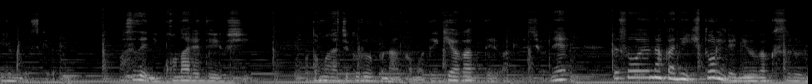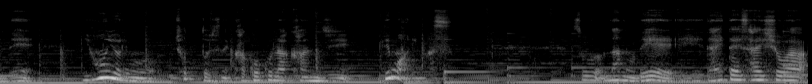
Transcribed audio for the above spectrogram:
いるんですけども、まあ、すでにこなれているしお友達グループなんかも出来上がっているわけですよね。でそういう中に1人で入学するんで日本よりもちょっとですね過酷な感じでもあります。そうなので、えー、大体最初は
